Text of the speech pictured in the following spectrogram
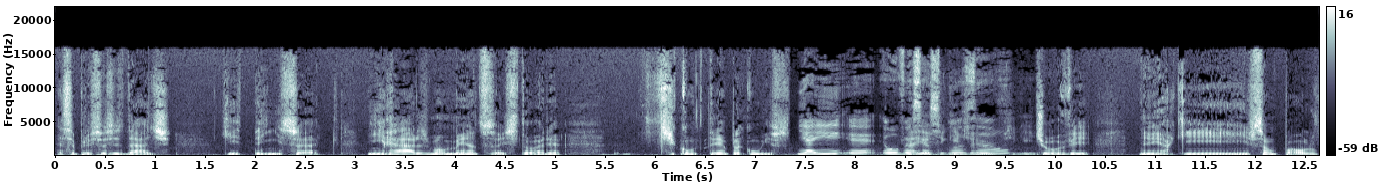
essa preciosidade que tem isso, em raros momentos a história te contempla com isso. E aí é, houve aí essa é explosão? Seguinte, aí é o seguinte, houve né, aqui em São Paulo,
